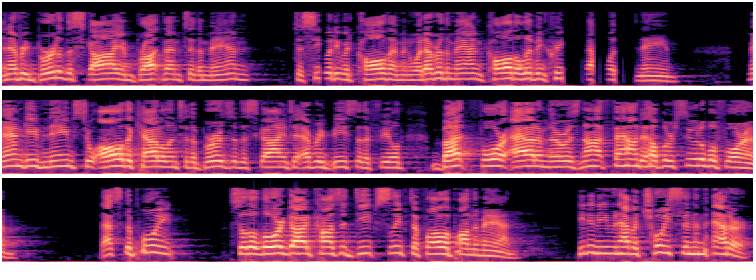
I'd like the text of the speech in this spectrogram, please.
and every bird of the sky and brought them to the man to see what he would call them. And whatever the man called a living creature, that was his name. Man gave names to all the cattle and to the birds of the sky and to every beast of the field. But for Adam there was not found a helper suitable for him. That's the point. So the Lord God caused a deep sleep to fall upon the man. He didn't even have a choice in the matter.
